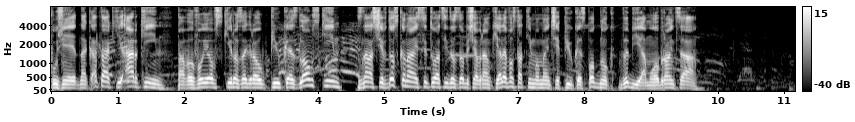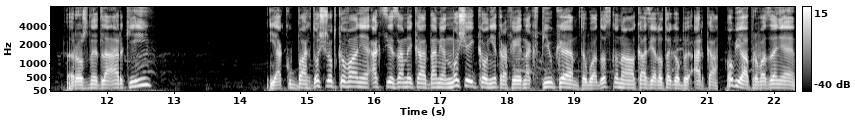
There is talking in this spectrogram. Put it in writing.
Później jednak ataki Arki. Paweł Wojowski rozegrał piłkę z Lomskim. Znalazł się w doskonałej sytuacji do zdobycia bramki, ale w ostatnim momencie piłkę spod nóg wybija mu obrońca. Rożny dla Arki. Jakub Bach dośrodkowanie, akcję zamyka Damian Mosiejko, nie trafia jednak w piłkę. To była doskonała okazja do tego, by Arka objęła prowadzenie.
